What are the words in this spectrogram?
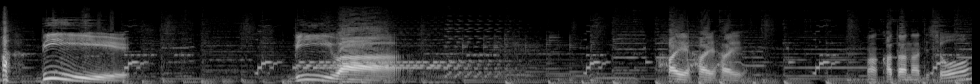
あ、B! B は、はいはいはい。まあ、刀でしょ？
